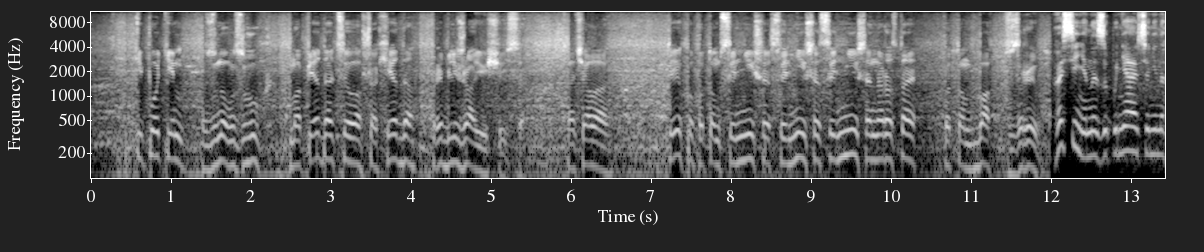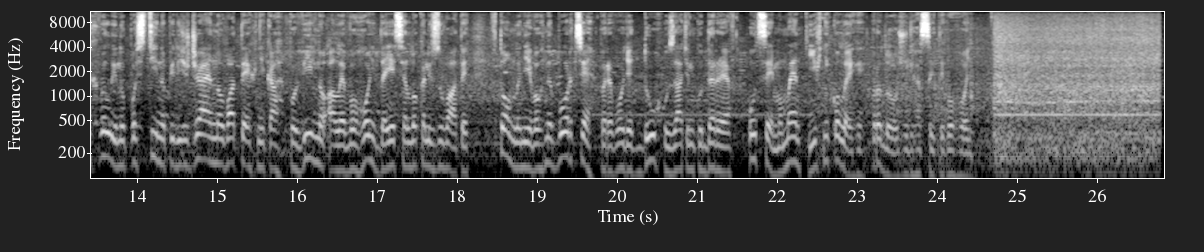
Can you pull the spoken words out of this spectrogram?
і потім знов звук мопеда цього шахеда, приближаючийся. Спочатку тихо, потім сильніше, сильніше, сильніше наростає, потім бах, взрив. Гасіння не зупиняються ні на хвилину. Постійно під'їжджає нова техніка. Повільно, але вогонь вдається локалізувати. Втомлені вогнеборці переводять дух у затінку дерев. У цей момент їхні колеги продовжують гасити вогонь.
